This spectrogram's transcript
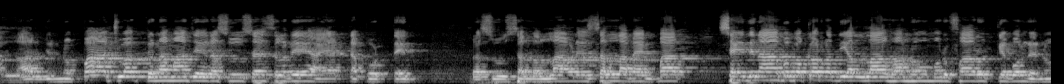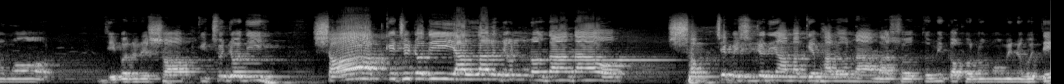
আল্লাহর জন্য পাঁচ ওয়াক্ত নামাজে রাসূল আলাইহি আয়াতটা পড়তেন। রাসূল আলাইহি সাল্লাম একবার আবু বকর ফারুককে বললেন জীবনের সব কিছু যদি সব কিছু যদি আল্লাহর জন্য দা দাও, সবচেয়ে বেশি যদি আমাকে ভালো না বাসো, তুমি কখনো মুমিন হইতে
